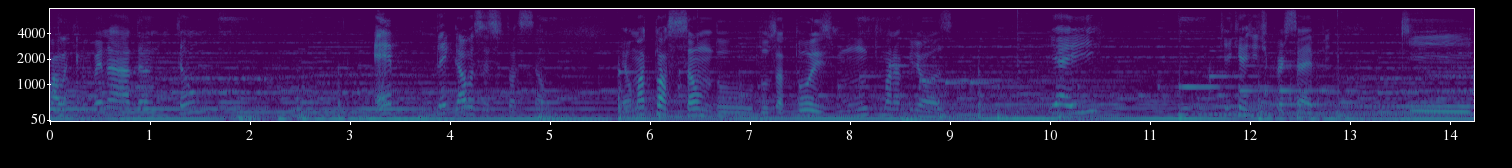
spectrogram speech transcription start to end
fala que não vê nada. Então é legal essa situação. É uma atuação do, dos atores muito maravilhosa. E aí, o que, que, a gente percebe? Que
